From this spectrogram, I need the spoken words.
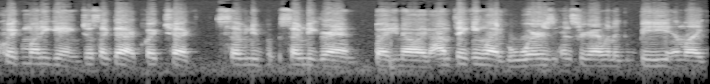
quick money game just like that, quick check 70, 70 grand. But you know, like I'm thinking like where's Instagram going to be in like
